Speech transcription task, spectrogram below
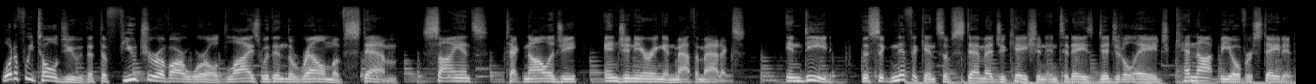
What if we told you that the future of our world lies within the realm of STEM, science, technology, engineering and mathematics? Indeed, the significance of STEM education in today's digital age cannot be overstated.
